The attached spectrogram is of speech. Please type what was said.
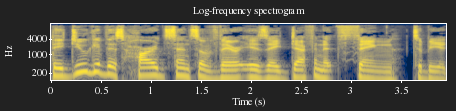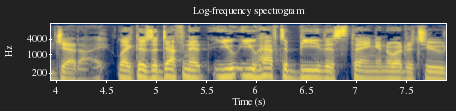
they do give this hard sense of there is a definite thing to be a Jedi. Like there's a definite you you have to be this thing in order to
